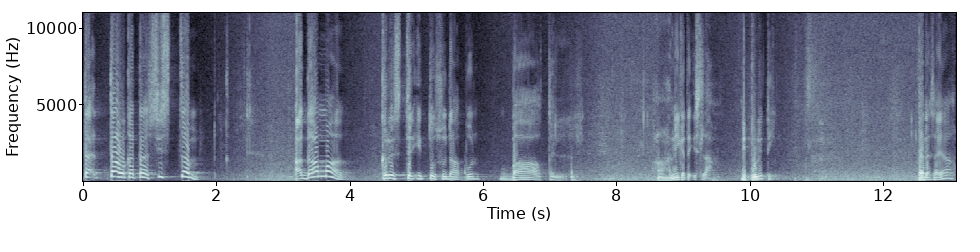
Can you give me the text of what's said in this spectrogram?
Tak tahu kata sistem agama Kristian itu sudah pun batil. Ha, ni kata Islam. Ni politik. Pada saya,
